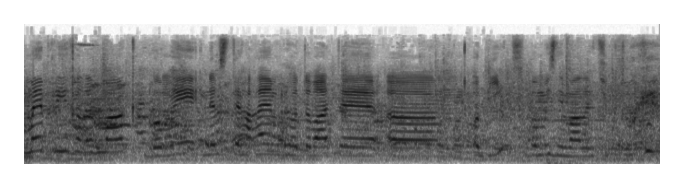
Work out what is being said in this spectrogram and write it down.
Ми приїхали в Мак, бо ми не встигаємо приготувати е, обід, бо ми знімали тіктоки.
